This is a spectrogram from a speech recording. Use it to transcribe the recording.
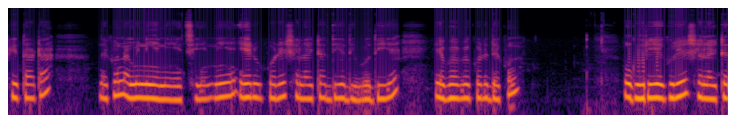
ফিতাটা দেখুন আমি নিয়ে নিয়েছি। নিয়ে এর উপরে সেলাইটা দিয়ে দিব, দিয়ে এভাবে করে দেখুন ঘুরিয়ে ঘুরিয়ে সেলাইটা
